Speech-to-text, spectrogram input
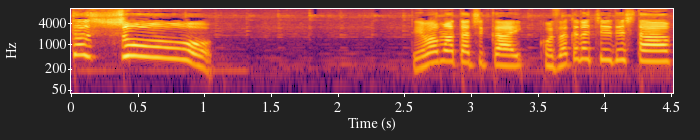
たショー。ではまた次回、小桜中でした。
